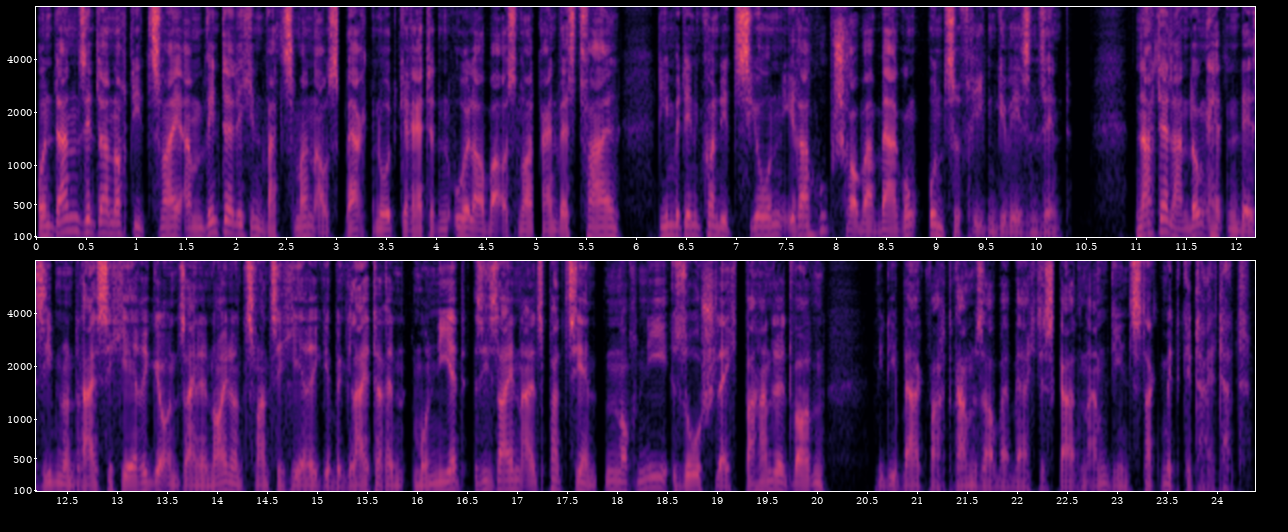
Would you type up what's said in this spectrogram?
und dann sind da noch die zwei am winterlichen Watzmann aus Bergnot geretteten Urlauber aus Nordrhein-Westfalen, die mit den Konditionen ihrer Hubschrauberbergung unzufrieden gewesen sind. Nach der Landung hätten der 37-jährige und seine 29-jährige Begleiterin moniert, sie seien als Patienten noch nie so schlecht behandelt worden, wie die Bergwacht Ramsau bei Berchtesgaden am Dienstag mitgeteilt hat.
